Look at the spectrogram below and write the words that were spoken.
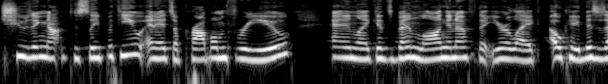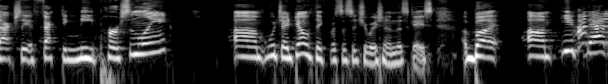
choosing not to sleep with you and it's a problem for you. And like it's been long enough that you're like okay this is actually affecting me personally um which I don't think was the situation in this case. But um if I'm that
